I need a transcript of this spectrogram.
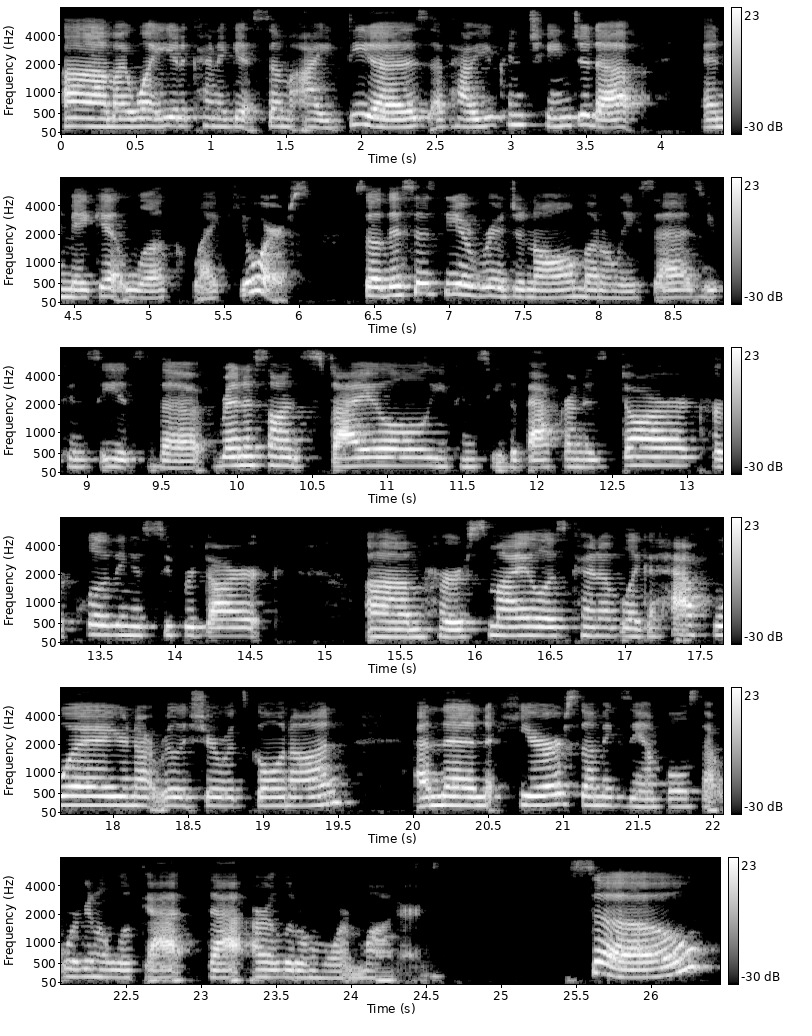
Um, I want you to kind of get some ideas of how you can change it up and make it look like yours. So this is the original Mona Lisa. As you can see, it's the Renaissance style. You can see the background is dark. Her clothing is super dark. Um, her smile is kind of like a halfway. You're not really sure what's going on. And then here are some examples that we're going to look at that are a little more modern. So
